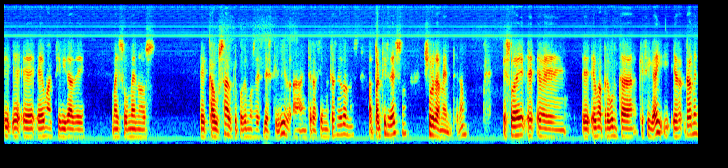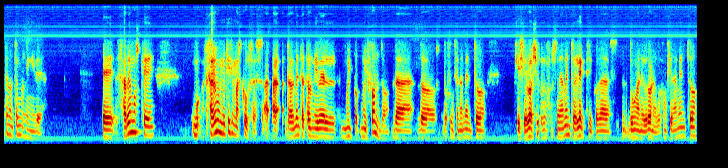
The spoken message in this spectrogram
é, é, é unha actividade máis ou menos eh, causal que podemos describir a interacción entre as neuronas, a partir de eso, surda a mente, non? Eso é, é, é, é unha pregunta que sigue aí e realmente non temos nin idea. Eh, sabemos que sabemos muchísimas cousas, a, a, realmente ata un nivel moi, moi fondo da, do, do funcionamento fisiolóxico, do funcionamento eléctrico das, dunha neurona, do funcionamento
